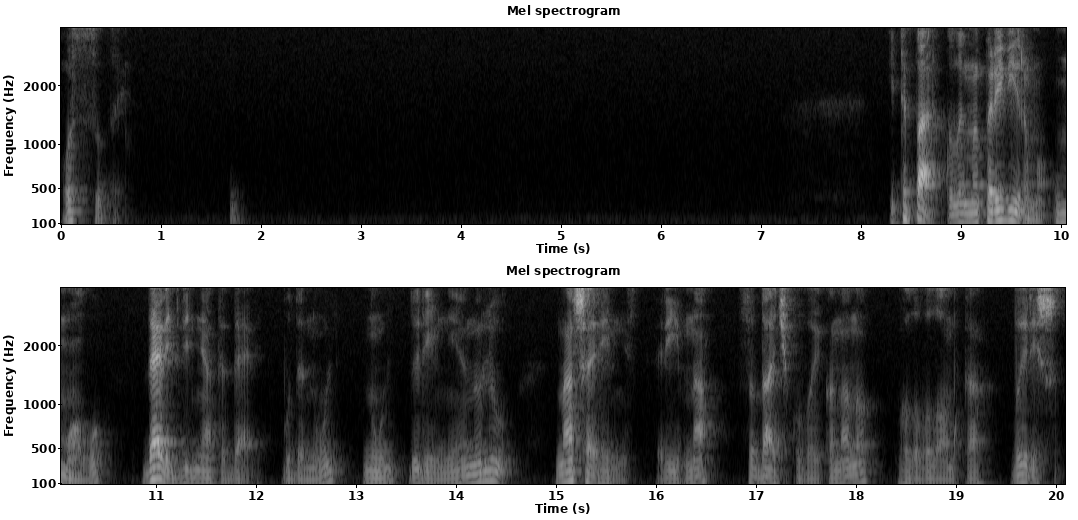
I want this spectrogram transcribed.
ось сюди. І тепер, коли ми перевіримо умову, 9 відняти 9 буде 0, 0 дорівнює 0. Наша рівність рівна, задачку виконано, головоломка вирішена.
